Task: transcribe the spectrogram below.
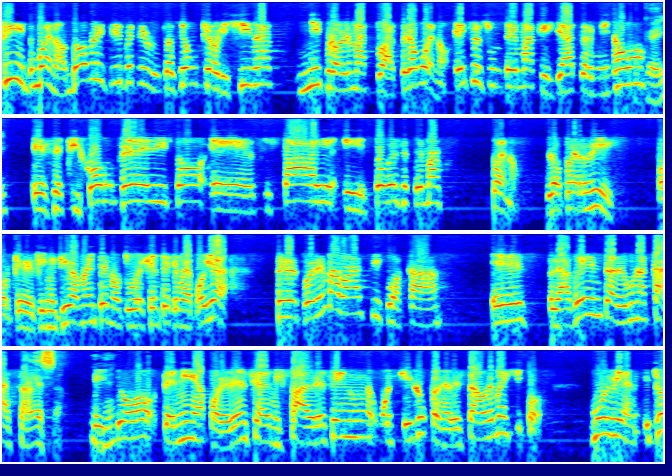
Sí, bueno, doble y triple tributación que origina mi problema actual. Pero bueno, ese es un tema que ya terminó. Eh, se fijó un crédito eh, fiscal y todo ese tema, bueno, lo perdí porque definitivamente no tuve gente que me apoyara. Pero el problema básico acá es la venta de una casa que yo tenía por herencia de mis padres en Huesquiluca, en el Estado de México. Muy bien, yo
